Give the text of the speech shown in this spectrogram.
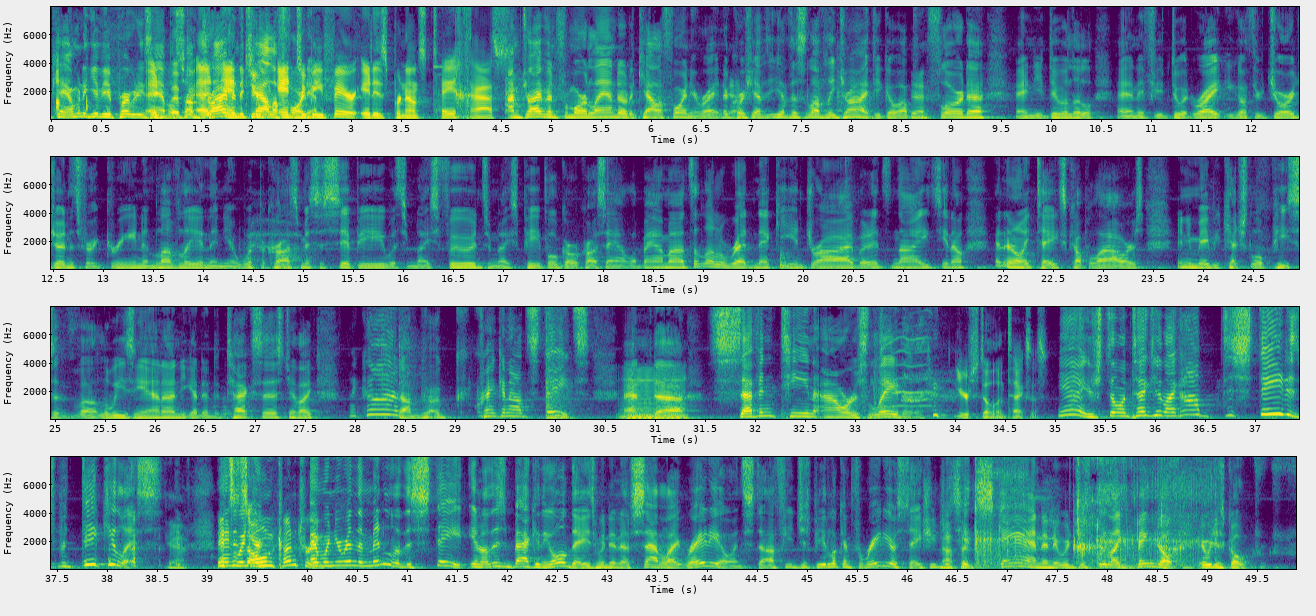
okay, I'm going to give you a perfect example. And- so I'm and- driving and to, California. And to be fair, it is pronounced Texas. I'm driving from Orlando to California, right? And of Yeah. course, you have you have this lovely drive. You go up Yeah. from Florida, and you do a little. And if you do it right, you go through Georgia, and it's very green and lovely. And then you whip across Mississippi with some nice food, and some nice people. Go across Alabama. It's a little rednecky and dry, but it's nice, you know. And it only takes a couple hours. And you maybe catch a little piece of uh, Louisiana, and you get into Texas, and you're like, my God, I'm uh, cranking out states. And uh, 17 hours later. You're still in Texas. Yeah, you're still in Texas. You're like, oh, this state is ridiculous. Yeah. It's its when you're- own country. And when you're in the middle of the state, you know, this is back in the old days. We didn't have satellite radio and stuff. You'd just be looking for radio stations. You just hit Nothing. scan, and it would just be like bingo. It would just go,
